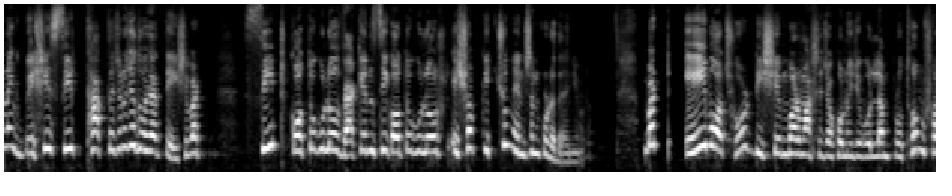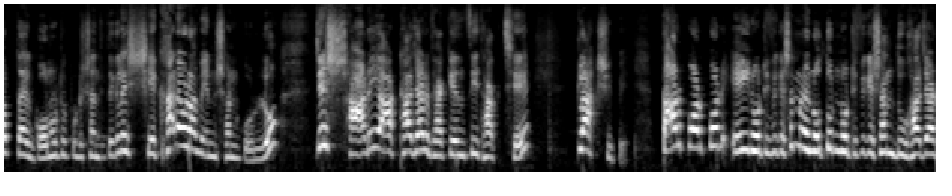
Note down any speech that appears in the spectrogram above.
অনেক বেশি সিট থাকতে চলেছে দু হাজার তেইশে। বাট সিট কতগুলো ভ্যাকেন্সি কতগুলো, এসব কিচ্ছু মেনশন করে দেয়নি ওরা। বাট এই বছর, ডিসেম্বর মাসে যখন ওই যে বললাম প্রথম সপ্তাহে গণডেপুটেশন দিতে গেলে, সেখানে ওরা মেনশন করল যে সাড়ে আট হাজার ভ্যাকেন্সি থাকছে ক্লার্কশিপে। তারপর পর এই নোটিফিকেশান মানে নতুন নোটিফিকেশান দু হাজার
